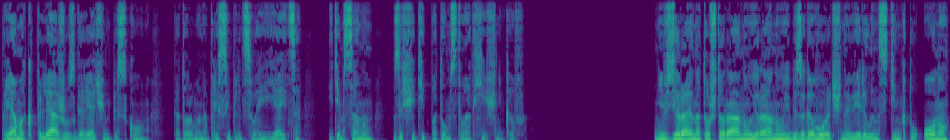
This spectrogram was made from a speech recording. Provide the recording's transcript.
прямо к пляжу с горячим песком, которым она присыплет свои яйца и тем самым защитит потомство от хищников. Невзирая на то, что Раану и Раану и безоговорочно верил инстинкту Ону,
